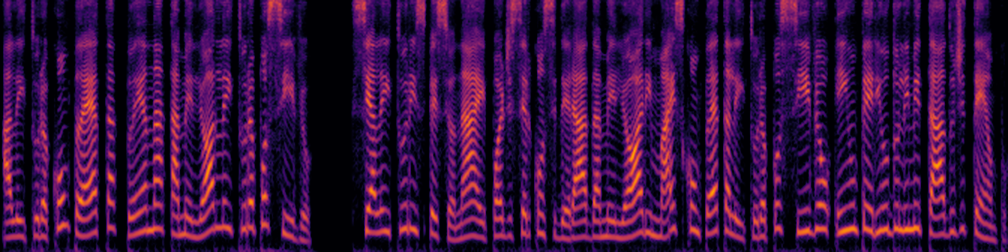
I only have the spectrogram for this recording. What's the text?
a leitura completa, plena, a melhor leitura possível. Se a leitura inspecionai pode ser considerada a melhor e mais completa leitura possível em um período limitado de tempo,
